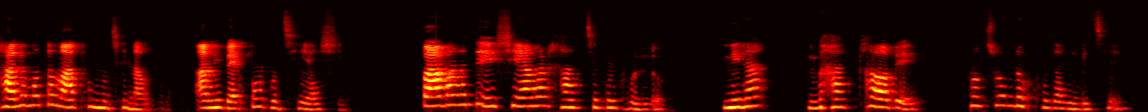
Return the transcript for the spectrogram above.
ভালো মতো মাথা মুছে নাও। আমি ব্যাগটা গুছিয়ে আসি। পা বাড়াতে সে আমার হাত চেপে ধরলো। নীরা ভাত খাওয়াবে? প্রচণ্ড ক্ষুধা লেগেছে।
